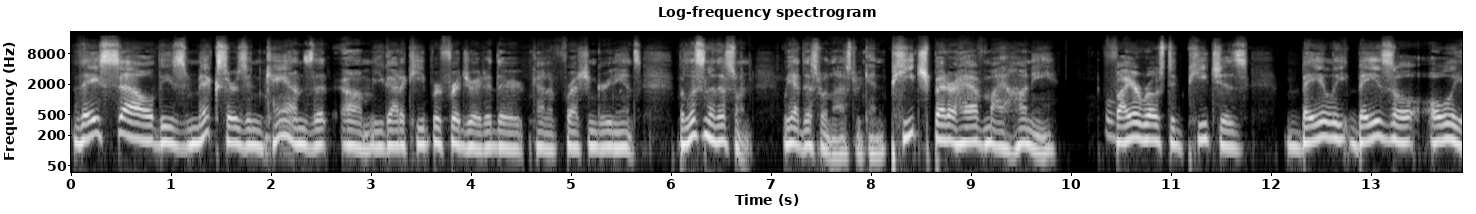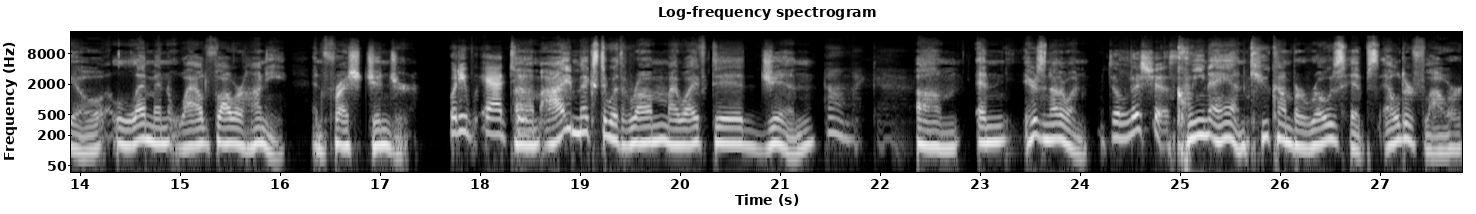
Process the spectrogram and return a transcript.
they sell these mixers in cans that um, you got to keep refrigerated. They're kind of fresh ingredients. But listen to this one. We had this one last weekend. Peach better have my honey. Fire roasted peaches, Bailey basil oleo, lemon, wildflower honey, and fresh ginger. What do you add to? Um, I mixed it with rum. My wife did gin. oh my god. Um, and here's another one. Delicious. Queen Anne, cucumber, rose hips, elderflower,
